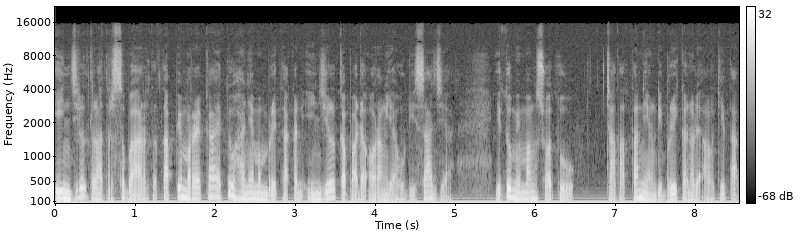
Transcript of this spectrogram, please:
Injil telah tersebar tetapi mereka itu hanya memberitakan Injil kepada orang Yahudi saja. Itu memang suatu catatan yang diberikan oleh Alkitab.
